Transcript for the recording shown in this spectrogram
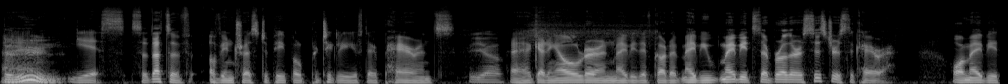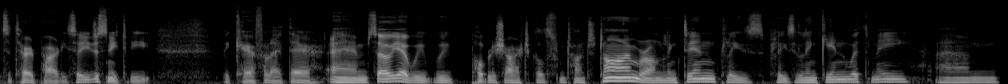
Um, yes, so that's of, of interest to people, particularly if their parents Yeah. uh, getting older and maybe they've got a maybe maybe it's their brother or sister is the carer, or maybe it's a third party. So you just need to be be careful out there. Um, so yeah, we, we publish articles from time to time. We're on LinkedIn. Please please link in with me. Um,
